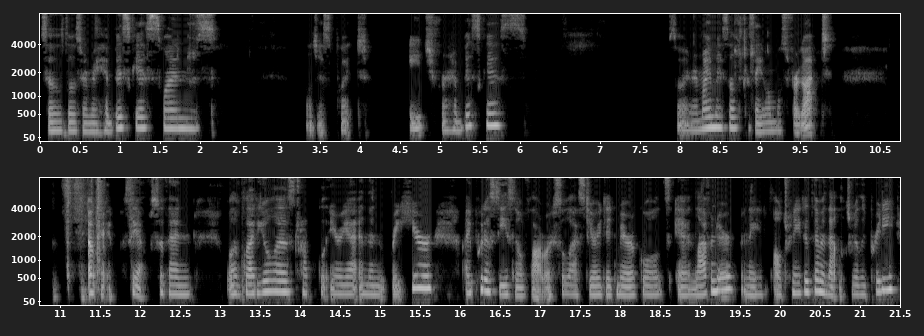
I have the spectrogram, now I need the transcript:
So those are my hibiscus ones. I'll just put h for hibiscus. So i remind myself because i almost forgot. Okay so yeah. So then We'll have gladiolas, tropical area, and then right here, I put a seasonal flower. So last year I did marigolds and lavender, and I alternated them, and that looks really pretty,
